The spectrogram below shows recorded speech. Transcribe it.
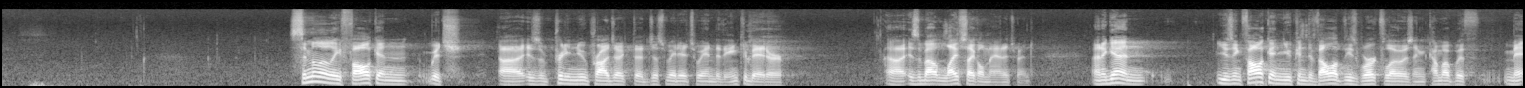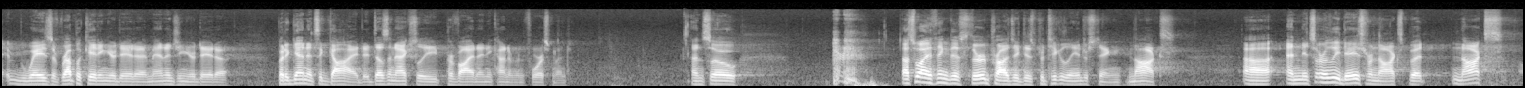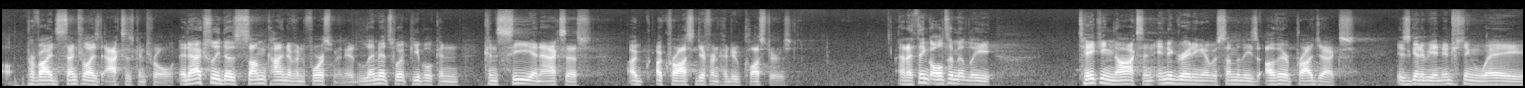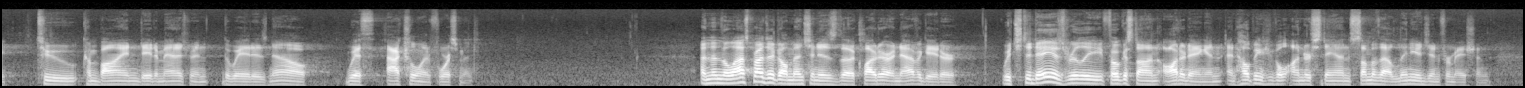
Similarly, Falcon, which uh, is a pretty new project that just made its way into the incubator, uh, is about lifecycle management. And again, using Falcon, you can develop these workflows and come up with ways of replicating your data and managing your data. But again, it's a guide. It doesn't actually provide any kind of enforcement. And so that's why I think this third project is particularly interesting, Knox. Uh, and it's early days for Knox, but Knox provides centralized access control. It actually does some kind of enforcement. It limits what people can, can see and access across different Hadoop clusters. And I think ultimately, taking Knox and integrating it with some of these other projects is going to be an interesting way to combine data management the way it is now with actual enforcement. And then the last project I'll mention is the Cloudera Navigator, which today is really focused on auditing and, and helping people understand some of that lineage information.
